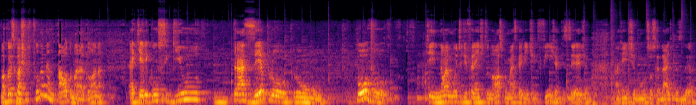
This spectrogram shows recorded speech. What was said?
Uma coisa que eu acho fundamental do Maradona é que ele conseguiu trazer pro, pro um povo que não é muito diferente do nosso, por mais que a gente finja que seja, a gente, uma sociedade brasileira,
